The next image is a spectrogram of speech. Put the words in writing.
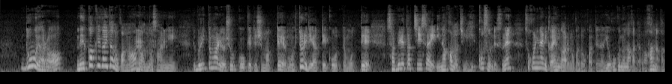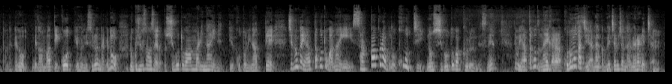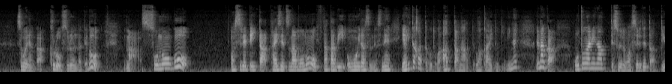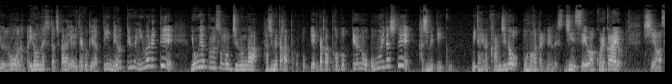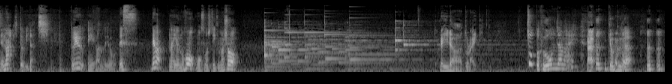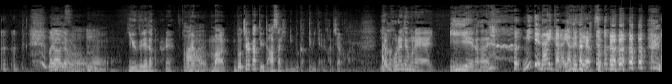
どうやら妾がいたのかなうん。旦那さんに。でブリット・マリーはショックを受けてしまってもう一人でやっていこうって思って寂れた小さい田舎町に引っ越すんですね。そこに何か縁があるのかどうかっていうのは予告の中では分かんなかったんだけどで頑張っていこうっていうふうにするんだけど63歳だと仕事があんまりないねっていうことになって自分がやったことがないサッカークラブのコーチの仕事が来るんですね。でもやったことないから子供たちはなんかめちゃめちゃ舐められちゃう、うん。すごいなんか苦労するんだけどまあその後忘れていた大切なものを再び思い出すんですね。やりたかったことがあったなって若い時にね。でなんか大人になってそういうの忘れてたっていうのをなんかいろんな人たちからやりたいことやっていいんだよっていうふうに言われてようやくその自分が始めたかったことやりたかったことっていうのを思い出して始めていくみたいな感じの物語のようです。人生はこれからよ。幸せな独り立ち。という映画のようです。では内容の方妄想していきましょトレイラードライビング。うちょっと不穏じゃない？あ 曲が。まあいいですよ。うん。うん。夕暮れだからね。でもまあどちらかっていうと朝日に向かってみたいな感じなのかな。いあやこれでもね、いい映画だね。見てないからやめいてやそう。い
